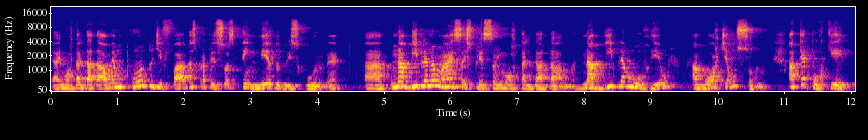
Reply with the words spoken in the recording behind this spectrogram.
a imortalidade da alma é um conto de fadas para pessoas que têm medo do escuro, né? Ah, na Bíblia não há essa expressão imortalidade da alma. Na Bíblia morreu, a morte é um sono. Até porque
